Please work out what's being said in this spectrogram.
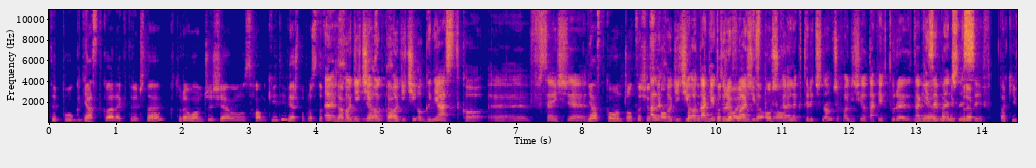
typu gniazdko elektryczne, które łączy się z HomeKit i wiesz, po prostu E, wpinamy chodzi, ci o, chodzi ci o gniazdko e, w sensie. Gniazdko łączące się Ale z HomeKit. chodzi ci o takie, które włazi w puszkę on-off. elektryczną, czy chodzi ci o takie, które. taki Nie, zewnętrzny takie, które- syf? Taki,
